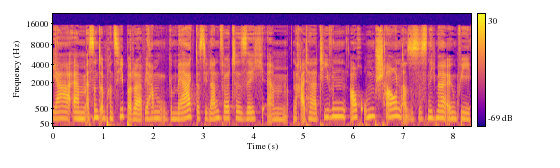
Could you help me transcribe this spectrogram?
Ja, ähm, es sind im Prinzip, oder wir haben gemerkt, dass die Landwirte sich ähm, nach Alternativen auch umschauen. Also es ist nicht mehr irgendwie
